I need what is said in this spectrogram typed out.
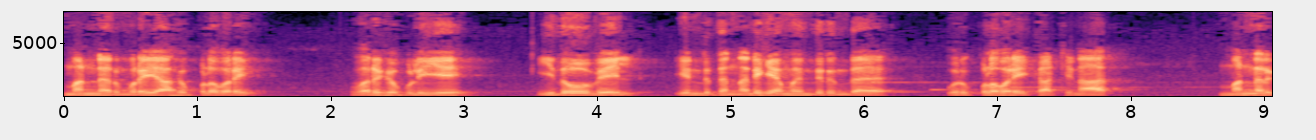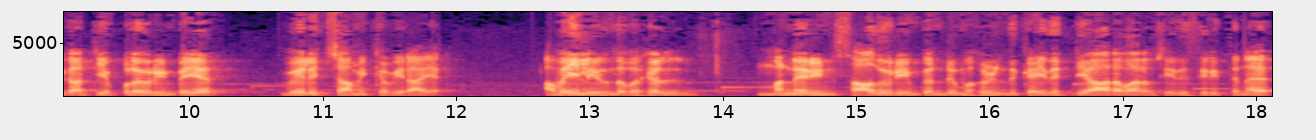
மன்னர் முறையாக புலவரை வருக புலியே இதோ வேல் என்று தன் அருகே அமர்ந்திருந்த ஒரு புலவரை காட்டினார். மன்னர் காட்டிய புலவரின் பெயர் வேலுச்சாமி கவிராயர். அவையில் இருந்தவர்கள் மன்னரின் சாதுரியம் கண்டு மகிழ்ந்து கைதட்டி ஆரவாரம் செய்து சிரித்தனர்.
